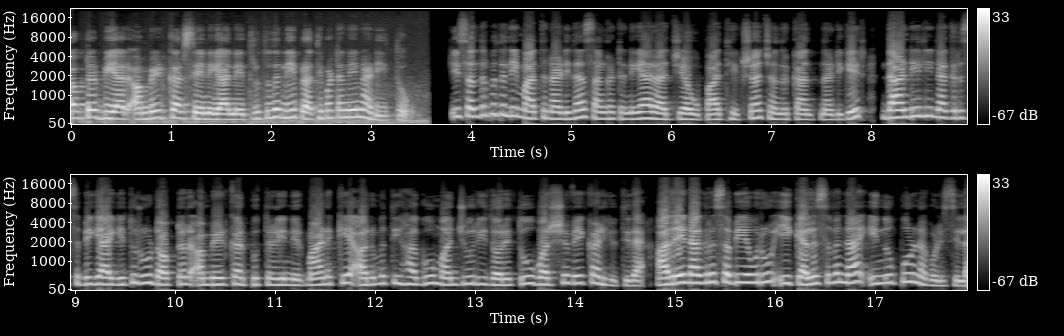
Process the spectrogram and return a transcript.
ಡಾಕ್ಟರ್ ಬಿಆರ್ ಅಂಬೇಡ್ಕರ್ ಸೇನೆಯ ನೇತೃತ್ವದಲ್ಲಿ ಪ್ರತಿಭಟನೆ ನಡೆಯಿತು. ಈ ಸಂದರ್ಭದಲ್ಲಿ ಮಾತನಾಡಿದ ಸಂಘಟನೆಯ ರಾಜ್ಯ ಉಪಾಧ್ಯಕ್ಷ ಚಂದ್ರಕಾಂತ್ ನಡಿಗೇರ್, ದಾಂಡೇಲಿ ನಗರಸಭೆಯ ಎದುರು ಡಾಕ್ಟರ್ ಅಂಬೇಡ್ಕರ್ ಪುತ್ಥಳಿ ನಿರ್ಮಾಣಕ್ಕೆ ಅನುಮತಿ ಹಾಗೂ ಮಂಜೂರಿ ದೊರೆತು ವರ್ಷವೇ ಕಳೆಯುತ್ತಿದೆ. ಆದರೆ ನಗರಸಭೆಯವರು ಈ ಕೆಲಸವನ್ನ ಇನ್ನೂ ಪೂರ್ಣಗೊಳಿಸಿಲ್ಲ.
